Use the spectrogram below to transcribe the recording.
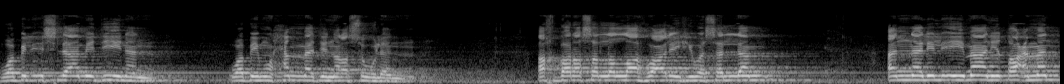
وبالإسلام دينا وبمحمد رسولا. أخبر صلى الله عليه وسلم أن للإيمان طعما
